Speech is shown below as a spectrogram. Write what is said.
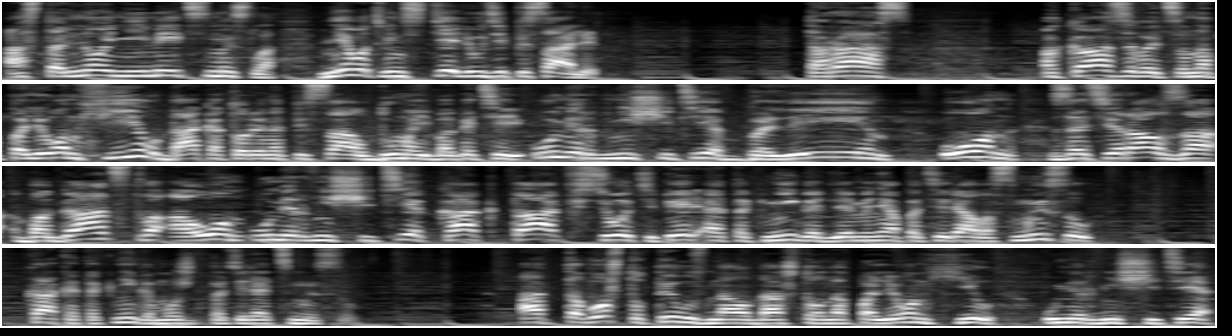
Остальное не имеет смысла. Мне вот в инсте люди писали, Тарас, оказывается, Наполеон Хилл, да, который написал «Думай, богатей», умер в нищете. Блин, он затирал за богатство, а он умер в нищете. Как так? Все, теперь эта книга для меня потеряла смысл. Как эта книга может потерять смысл? от того, что ты узнал, да, что Наполеон Хилл умер в нищете,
